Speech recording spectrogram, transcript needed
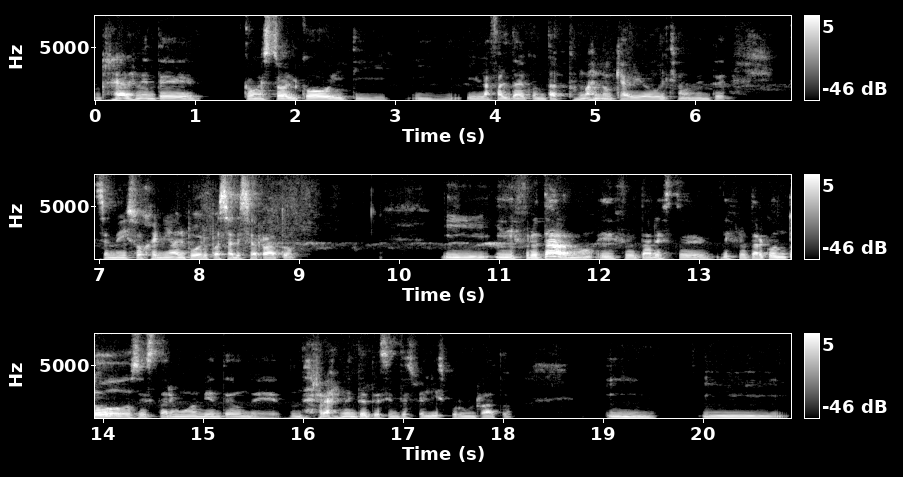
realmente con esto del COVID y, y, la falta de contacto humano que ha habido últimamente, se me hizo genial poder pasar ese rato y, disfrutar, ¿no? Y disfrutar, este, disfrutar con todos, estar en un ambiente donde, donde realmente te sientes feliz por un rato. Y, y,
